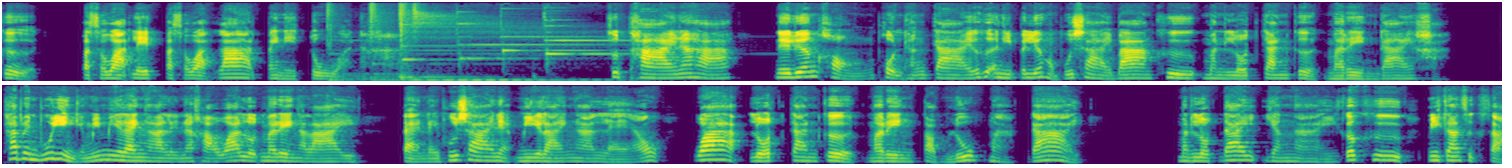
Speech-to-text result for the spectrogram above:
เกิดปัสสาวะเล็ดปัสสาวะราดไปในตัวนะคะ สุดท้ายนะคะ ในเรื่องของผลทางกายก็คืออันนี้เป็นเรื่องของผู้ชายบ้าง คือมันลดการเกิดมะเร็งได้ค่ะ ถ้าเป็นผู้หญิงยังไม่มีรายงานเลยนะคะ ว่าลดมะเร็งอะไร แต่ในผู้ชายเนี่ยมีรายงานแล้วว่าลดการเกิดมะเร็งต่อมลูกหมากได้ มันลดได้ยังไง?ก็คือมีการศึกษา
